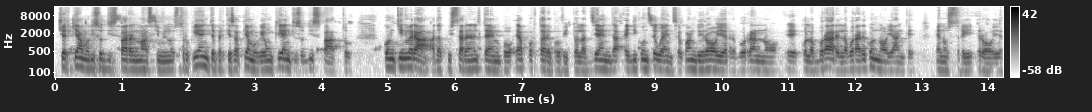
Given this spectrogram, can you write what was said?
cerchiamo di soddisfare al massimo il nostro cliente perché sappiamo che un cliente soddisfatto continuerà ad acquistare nel tempo e a portare profitto all'azienda e di conseguenza quando i Royer vorranno eh, collaborare e lavorare con noi anche ai nostri Royer.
